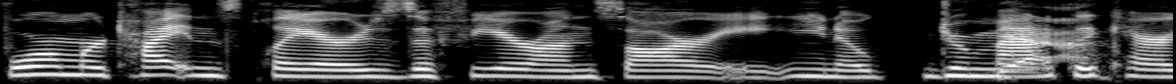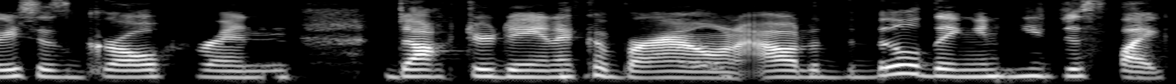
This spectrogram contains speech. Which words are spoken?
former titans player zafir ansari you know dramatically carries his girlfriend dr danika brown out of the building and he's just like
